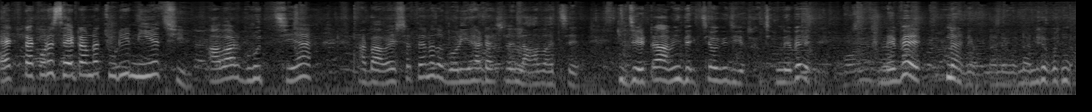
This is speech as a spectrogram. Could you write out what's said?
একটা করে সেট আমরা চুড়ি নিয়েছি আবার ঘুরছি হ্যাঁ? আর বাবার সাথে না তো গড়িয়াহাট আসলে লাভ আছে। যেটা আমি দেখছি আমাকে জিজ্ঞেস করছি নেবে? নেবে? না নেব না নেব না নেব না।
